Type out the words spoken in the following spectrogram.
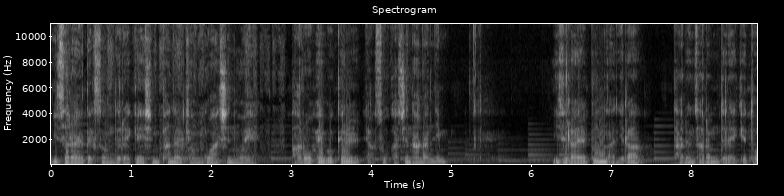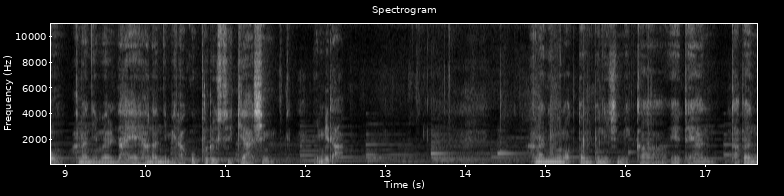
이스라엘 백성들에게 심판을 경고하신 후에 바로 회복을 약속하신 하나님. 이스라엘뿐 아니라 다른 사람들에게도 하나님을 나의 하나님이라고 부를 수 있게 하심입니다. 하나님은 어떤 분이십니까?에 대한 답은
